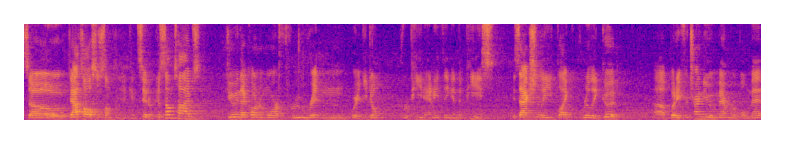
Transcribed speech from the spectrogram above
So that's also something to consider. Because sometimes doing that kind of more through written, where you don't repeat anything in the piece, is actually like really good. Uh, but if you're trying to do a memorable me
